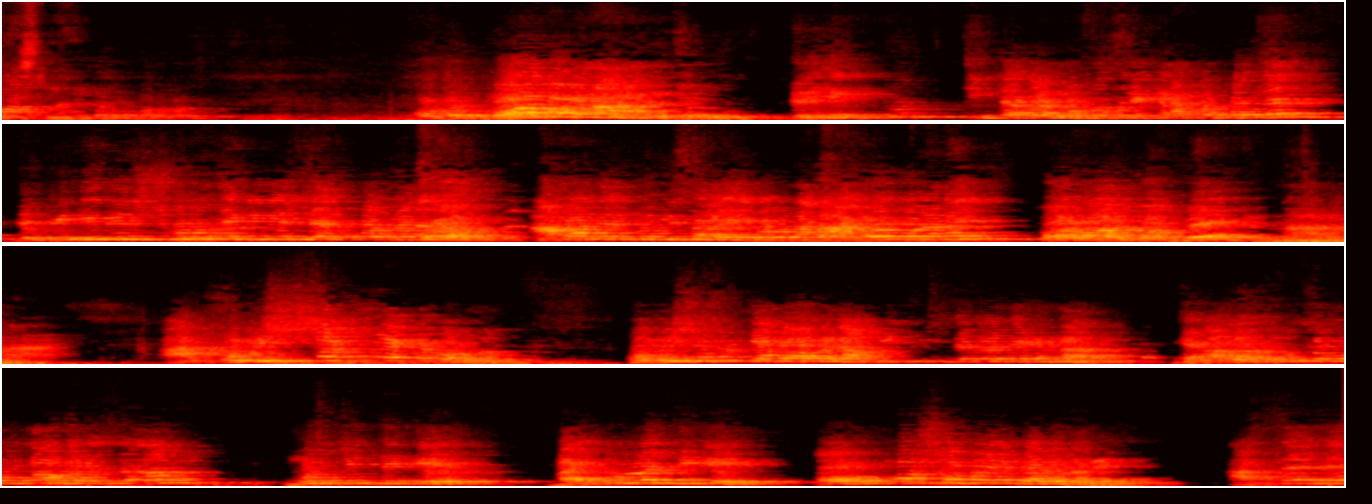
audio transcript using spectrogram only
আশ্চর্যজনক কত বড় চিন্তা করেন মুফাসসির কেরাম বলছেন যে পৃথিবীর শুরু থেকে নিয়ে শেষ পর্যন্ত আমাদের নবী ছাড়া এই ঘটনা আগেও বলে নাই বড় আর ঘটবে না আর অবিশ্বাস্য একটা ঘটনা অবিশ্বাস্য কেন হবে না আপনি একটু চিন্তা করে দেখেন না যে আল্লাহ রাসূল সাল্লাল্লাহু আলাইহি ওয়াসাল্লাম বাইতুল্লাহ থেকে অল্প সময়ের ব্যবধানে আসছে যে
